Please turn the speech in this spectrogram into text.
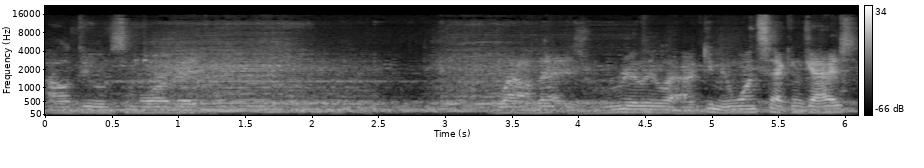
I'll do some more of it. Wow, that is really loud. Give me one second, guys.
